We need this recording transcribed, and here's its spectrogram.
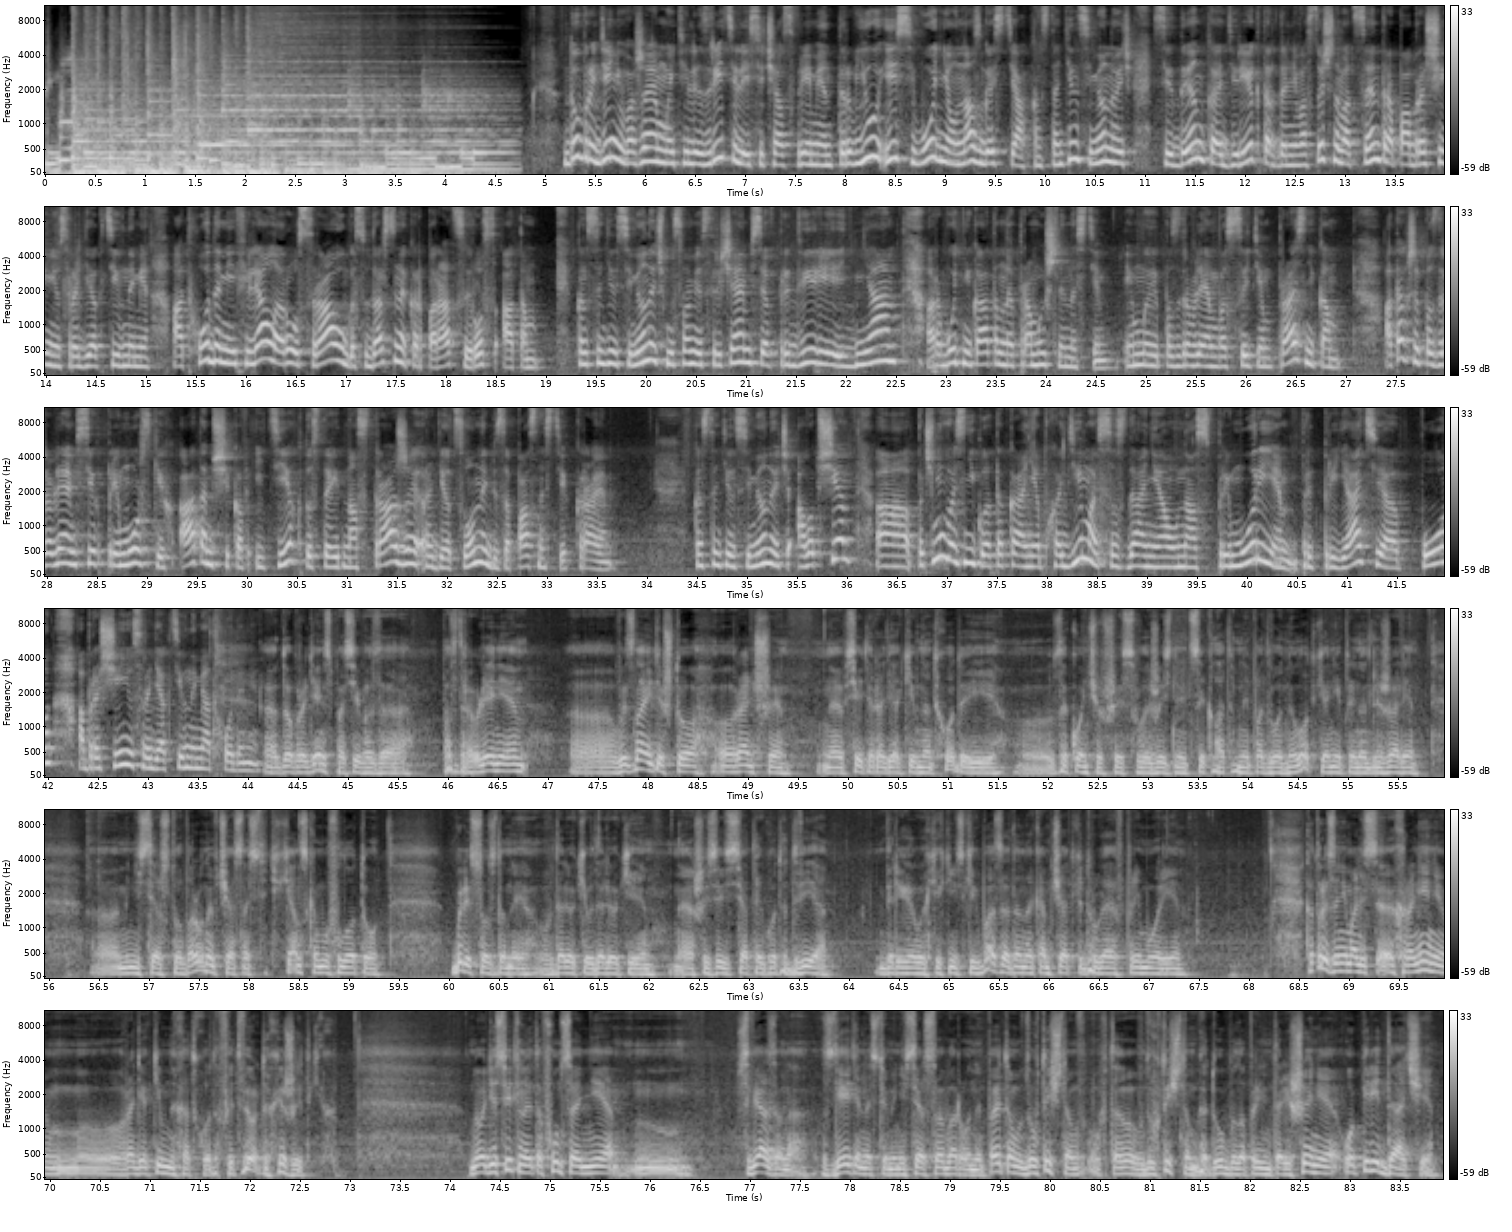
Thank you. Добрый день, уважаемые телезрители. Сейчас время интервью. И сегодня у нас в гостях Константин Семенович Сиденко, директор Дальневосточного центра по обращению с радиоактивными отходами филиала Росрау государственной корпорации «Росатом». Константин Семенович, мы с вами встречаемся в преддверии Дня работника атомной промышленности. И мы поздравляем вас с этим праздником, а также поздравляем всех приморских атомщиков и тех, кто стоит на страже радиационной безопасности края. Константин Семенович, а вообще, а, почему возникла такая необходимость создания у нас в Приморье предприятия по обращению с радиоактивными отходами? Э, добрый день, спасибо за поздравления. Э, вы знаете, что раньше э, все эти радиоактивные отходы и закончившие свой жизненный цикл атомной подводной лодки, они принадлежали Министерству обороны, в частности, Тихоокеанскому флоту. Были созданы в далекие-в-далекие 60-е годы две береговых технических баз, одна на Камчатке, другая в Приморье, которые занимались э, хранением э, радиоактивных отходов, и твердых, и жидких. Но действительно эта функция не связана с деятельностью Министерства обороны. Поэтому в 2000, в 2000 году было принято решение о передаче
